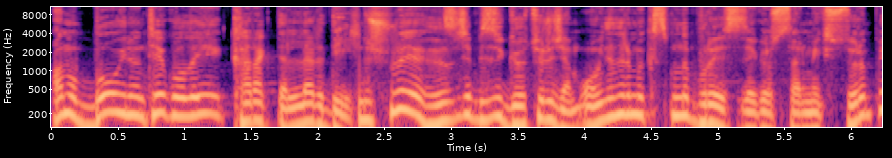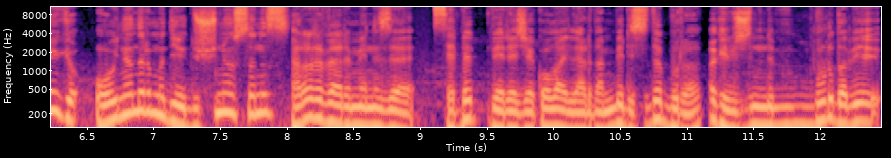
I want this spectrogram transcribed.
Ama bu oyunun tek olayı karakterler değil. Şimdi şuraya hızlıca bizi götüreceğim. Oynanır mı kısmını buraya size göstermek istiyorum. Çünkü oynanır mı diye düşünüyorsanız karar vermenize sebep verecek olaylardan birisi de bura. Bakın şimdi burada bir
